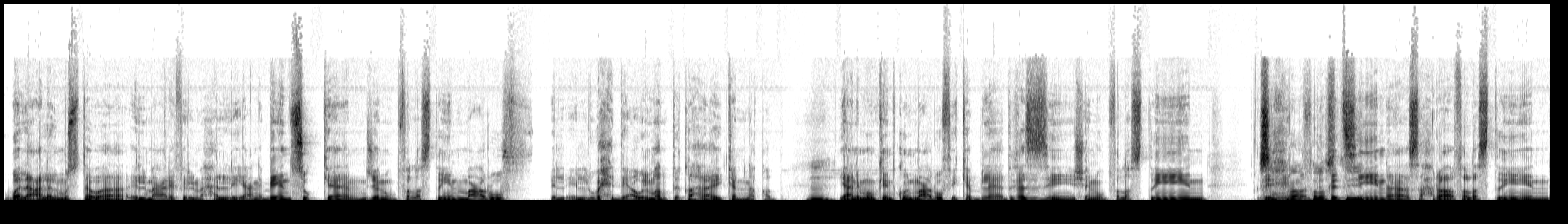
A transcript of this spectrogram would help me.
ولا على المستوى المعرفي المحلي يعني بين سكان جنوب فلسطين معروف الوحدة أو المنطقة هاي كالنقب م. يعني ممكن تكون معروفة كبلاد غزة جنوب فلسطين صحراء فلسطين سينا صحراء فلسطين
